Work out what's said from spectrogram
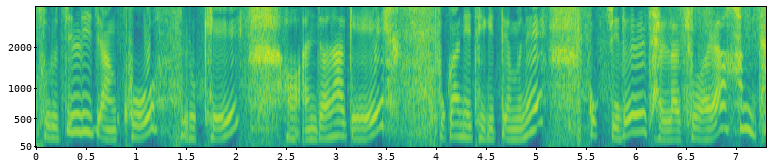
서로 찔리지 않고 이렇게 어, 안전하게 보관이 되기 때문에 꼭지를 잘라 주어야 합니다.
